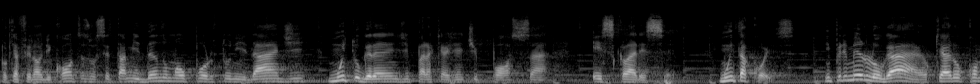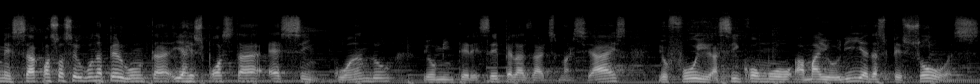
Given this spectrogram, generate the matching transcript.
porque afinal de contas você está me dando uma oportunidade muito grande para que a gente possa esclarecer muita coisa. Em primeiro lugar, eu quero começar com a sua segunda pergunta e a resposta é sim. Quando eu me interessei pelas artes marciais, eu fui, assim como a maioria das pessoas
